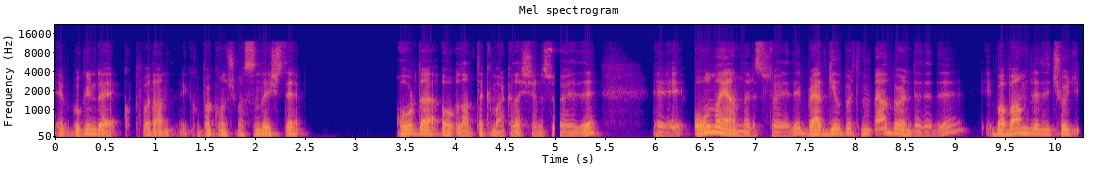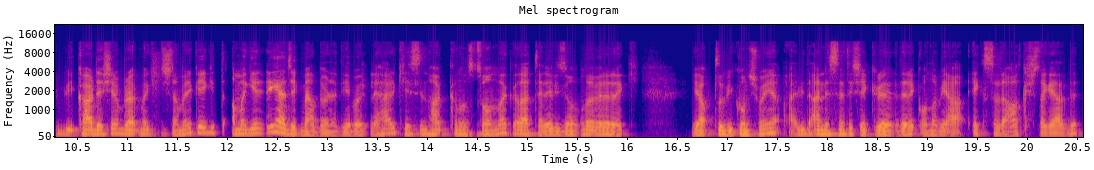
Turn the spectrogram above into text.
e, bugün de kupadan kupa konuşmasında işte orada olan takım arkadaşlarını söyledi. E, olmayanları söyledi. Brad Gilbert Melbourne'de dedi. E, babam dedi çocuk kardeşlerimi bırakmak için Amerika'ya gitti ama geri gelecek Melbourne'e diye böyle herkesin hakkını sonuna kadar televizyonda vererek yaptığı bir konuşmayı bir de annesine teşekkür ederek ona bir ekstra alkış da geldi.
